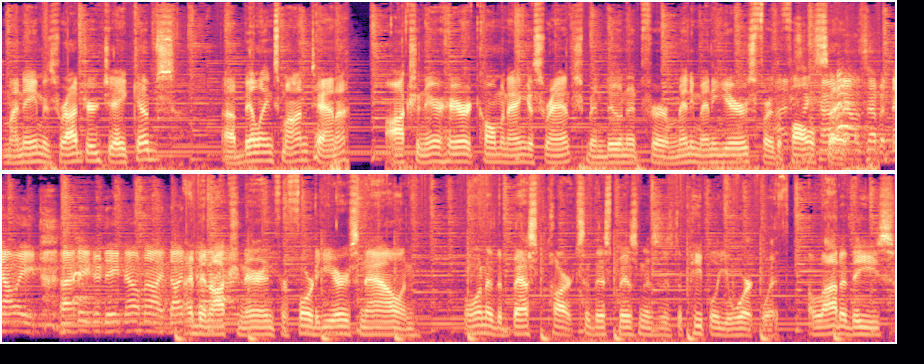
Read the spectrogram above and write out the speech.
My name is Roger Jacobs, uh, Billings, Montana. Auctioneer here at Coleman Angus Ranch. Been doing it for many, many years for the fall sale. I've been auctioneering for 40 years now, and one of the best parts of this business is the people you work with. A lot of these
